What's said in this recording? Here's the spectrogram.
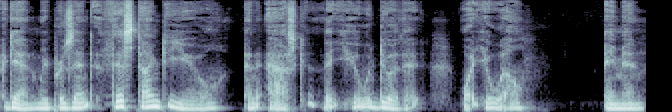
Again, we present this time to you and ask that you would do with it what you will. Amen.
